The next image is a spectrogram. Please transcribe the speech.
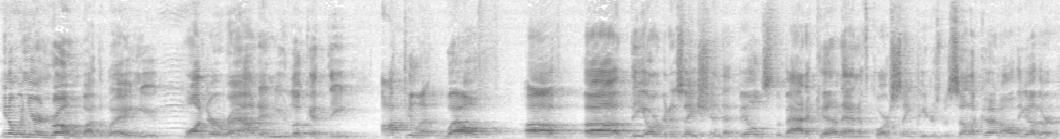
You know, when you're in Rome, by the way, and you wander around and you look at the opulent wealth of uh, the organization that builds the Vatican and, of course, St. Peter's Basilica and all the other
